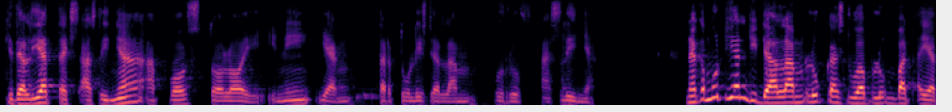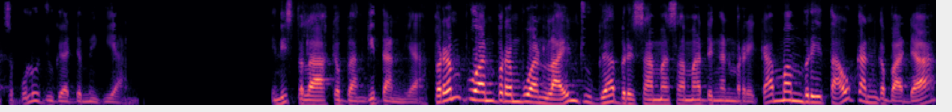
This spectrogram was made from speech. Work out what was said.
Kita lihat teks aslinya apostoloi. Ini yang tertulis dalam huruf aslinya. Nah kemudian di dalam Lukas 24 ayat 10 juga demikian. Ini setelah kebangkitan ya. Perempuan-perempuan lain juga bersama-sama dengan mereka memberitahukan kepada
